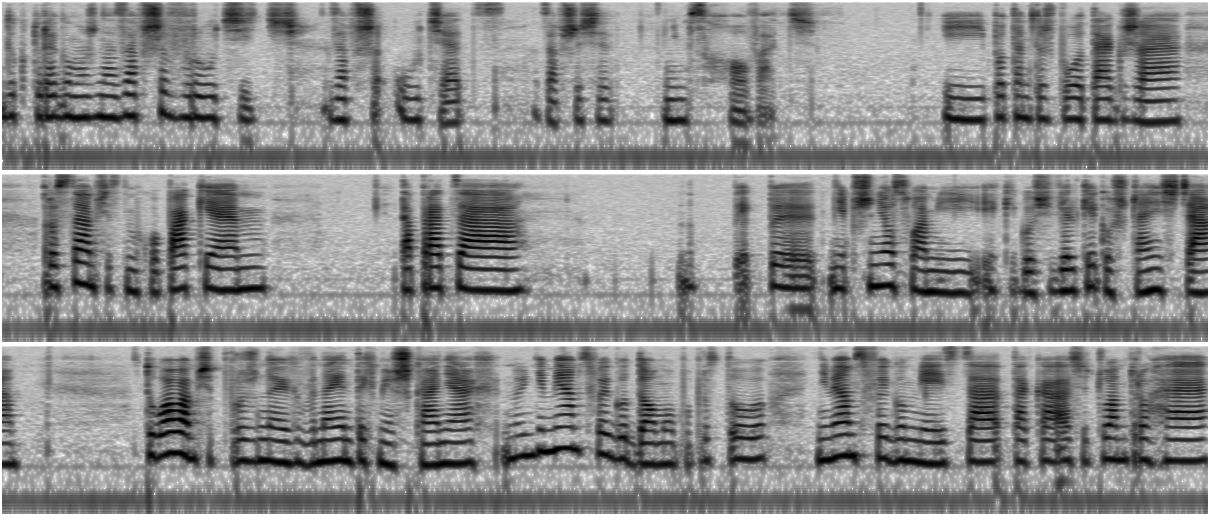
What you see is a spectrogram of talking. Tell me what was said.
do którego można zawsze wrócić, zawsze uciec, zawsze się w nim schować. I potem też było tak, że rozstałam się z tym chłopakiem. Ta praca jakby nie przyniosła mi jakiegoś wielkiego szczęścia. Tułałam się po różnych wynajętych mieszkaniach, no i nie miałam swojego domu, po prostu nie miałam swojego miejsca. Taka się czułam trochę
